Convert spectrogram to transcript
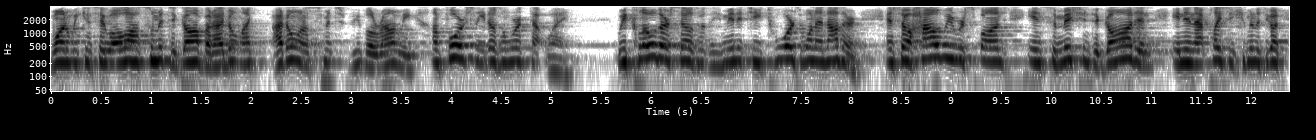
One, we can say, well, I'll submit to God, but I don't like, I don't want to submit to people around me. Unfortunately, it doesn't work that way. We clothe ourselves with humility towards one another. And so how we respond in submission to God and, and in that place of humility to God,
